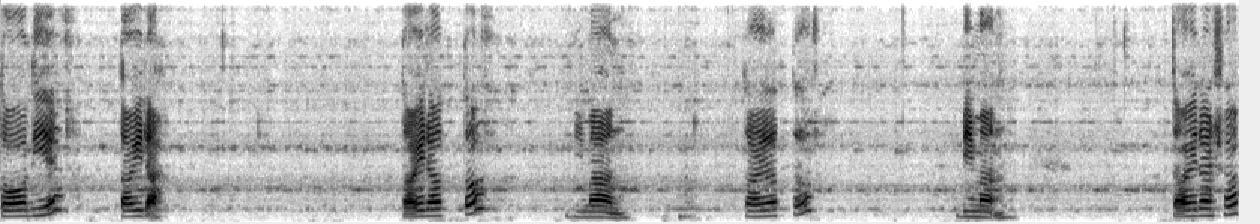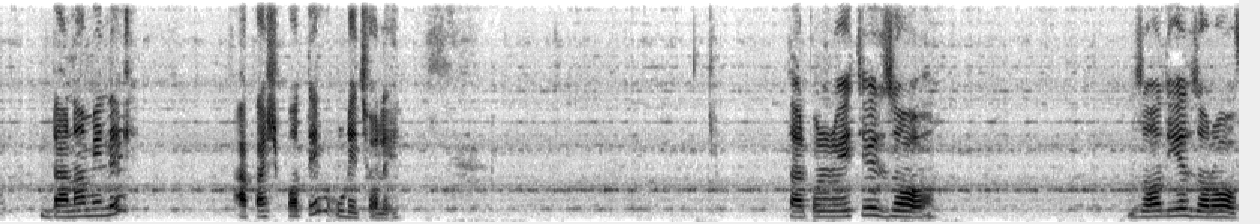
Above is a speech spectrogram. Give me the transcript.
ত দিয়ে তৈরা তৈরত্ব বিমান। তৈরত্ব বিমান। তয়রা সব ডানা মেলে আকাশপথে উড়ে চলে। তারপরে রয়েছে জ। জ দিয়ে জরফ।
